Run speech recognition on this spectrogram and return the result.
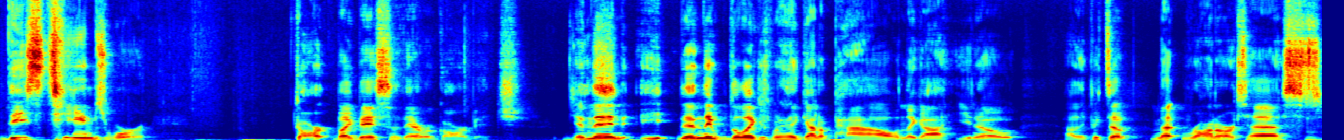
these teams were gar like basically they were garbage. And then he, then they the Lakers went ahead and got a Powell, and they got you know uh, they picked up Met Ron Artest,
